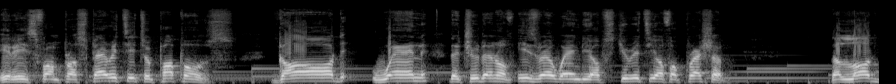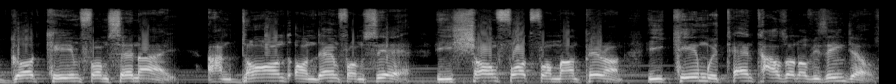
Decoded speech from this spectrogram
It is from prosperity to purpose. God, when the children of Israel were in the obscurity of oppression, the Lord God came from Sinai and dawned on them from Seir he shone forth from Mount Paran. He came with 10,000 of his angels.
